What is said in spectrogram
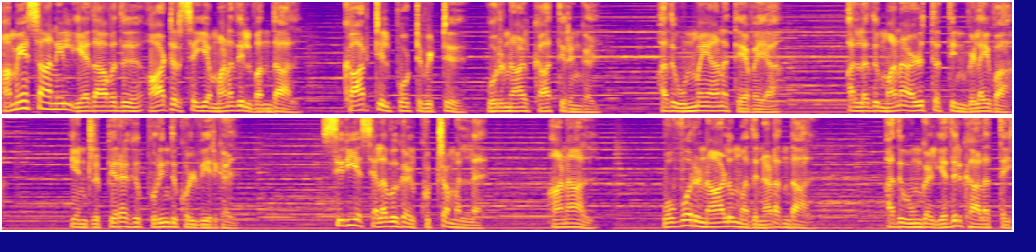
அமேசானில் ஏதாவது ஆர்டர் செய்ய மனதில் வந்தால் கார்ட்டில் போட்டுவிட்டு ஒரு நாள் காத்திருங்கள். அது உண்மையான தேவையா? அல்லது மன அழுத்தத்தின் விளைவா? என்று பிறகு புரிந்து கொள்வீர்கள். சிறிய செலவுகள் குற்றமல்ல. ஆனால் ஒவ்வொரு நாளும் அது நடந்தால் அது உங்கள் எதிர்காலத்தை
